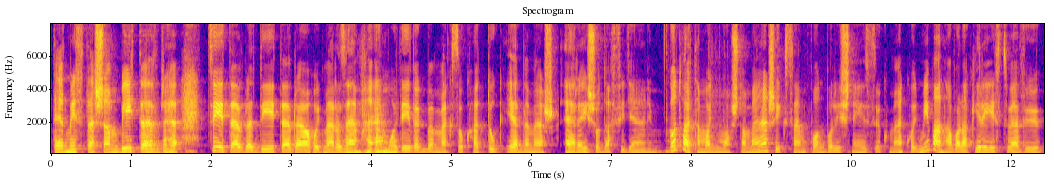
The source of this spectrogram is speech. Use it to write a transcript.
Természetesen B-tervre, C-tervre, D-tervre, ahogy már az elmúlt években megszokhattuk, érdemes erre is odafigyelni. Gondoltam, hogy most a másik szempontból is nézzük meg, hogy mi van, ha valaki résztvevő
